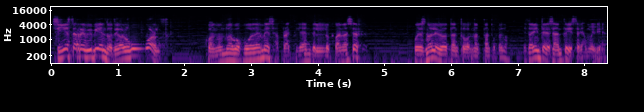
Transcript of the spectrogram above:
si ya está reviviendo The Old World con un nuevo juego de mesa, prácticamente lo que van a hacer, pues no le veo tanto, no tanto pedo. Estaría interesante y estaría muy bien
